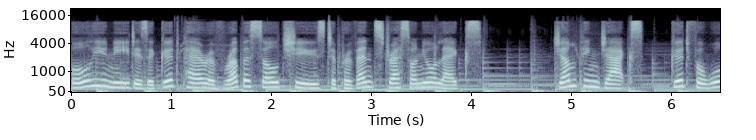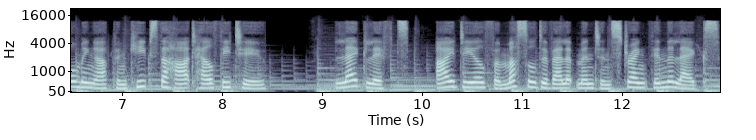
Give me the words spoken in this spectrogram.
All you need is a good pair of rubber-soled shoes to prevent stress on your legs. Jumping jacks, good for warming up and keeps the heart healthy too. Leg lifts, ideal for muscle development and strength in the legs.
